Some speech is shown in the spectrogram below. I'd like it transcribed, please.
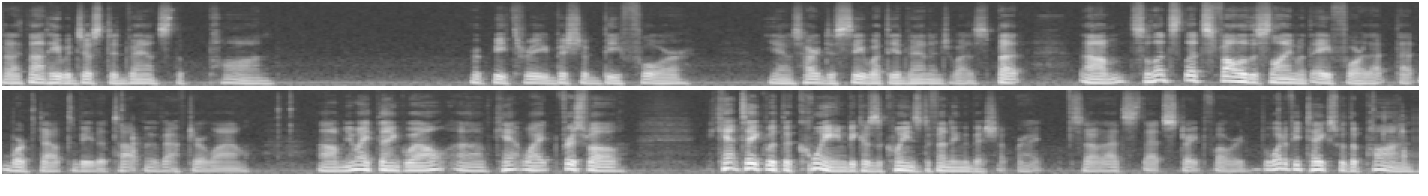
but I thought he would just advance the pawn. Rook b3, bishop b4. Yeah, it's hard to see what the advantage was. But um, so let's let's follow this line with a4. That that worked out to be the top move after a while. Um, you might think, well, uh, can't white? First of all, he can't take with the queen because the queen's defending the bishop, right? So that's that's straightforward. But what if he takes with the pawn?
